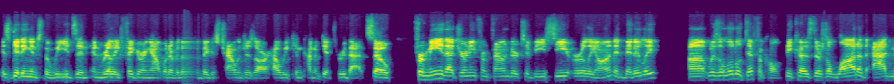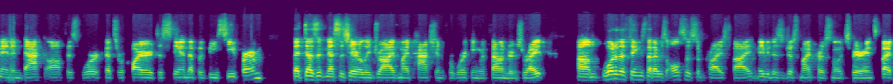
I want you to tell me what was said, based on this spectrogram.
is getting into the weeds and, and really figuring out whatever the biggest challenges are, how we can kind of get through that. So for me, that journey from founder to VC early on, admittedly, uh, was a little difficult because there's a lot of admin and back office work that's required to stand up a VC firm that doesn't necessarily drive my passion for working with founders, right? Um, one of the things that I was also surprised by, maybe this is just my personal experience, but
